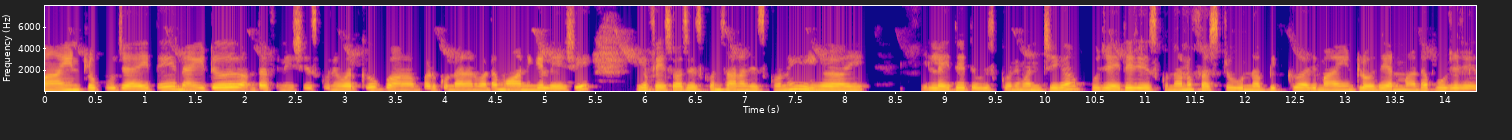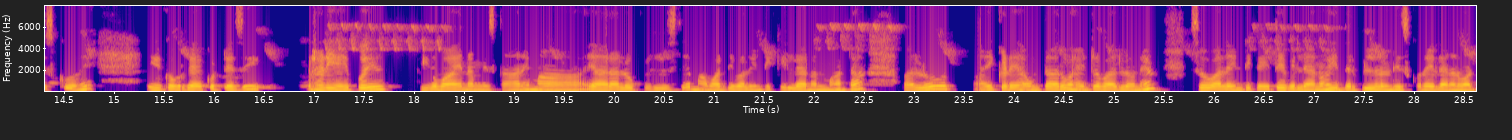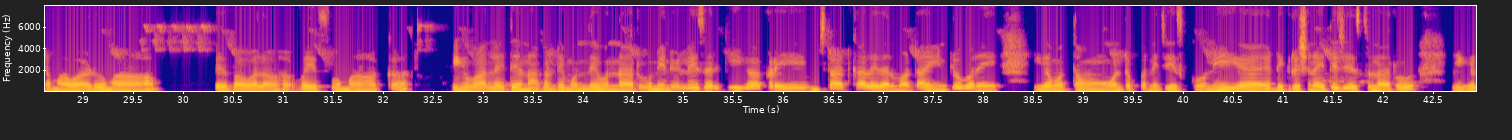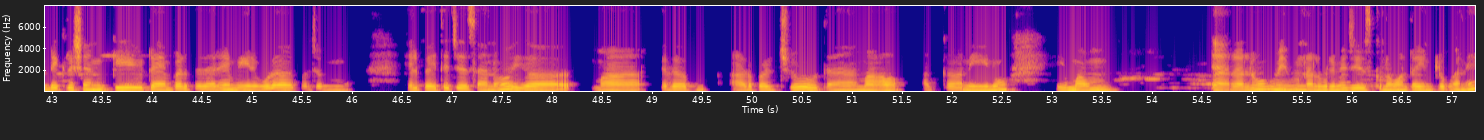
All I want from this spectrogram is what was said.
మా ఇంట్లో పూజ అయితే నైట్ అంతా ఫినిష్ చేసుకునే వరకు పడుకున్నాను అన్నమాట మార్నింగ్ లేచి ఇక ఫేస్ వాష్ చేసుకొని స్నానం చేసుకొని ఇక ఇల్లు అయితే తుడుచుకొని మంచిగా పూజ అయితే చేసుకున్నాను. ఫస్ట్ ఉన్న పిక్ అది మా ఇంట్లోదే అన్నమాట. పూజ చేసుకొని ఇక కొబ్బరికాయ కొట్టేసి రెడీ అయిపోయి ఇక వాయినం ఇస్తా అని మా యారాలు పిలిస్తే మా మరిది వాళ్ళ ఇంటికి వెళ్ళాను అన్నమాట వాళ్ళు ఇక్కడే ఉంటారు హైదరాబాద్లోనే సో వాళ్ళ ఇంటికి అయితే వెళ్ళాను. ఇద్దరు పిల్లల్ని తీసుకొని వెళ్ళాను అన్నమాట మా వాడు మా పెద్ద బావ వాళ్ళ వైఫ్ మా అక్క. ఇక వాళ్ళైతే నాకంటే ముందే ఉన్నారు. నేను వెళ్ళేసరికి ఇక అక్కడ ఏం స్టార్ట్ కాలేదన్నమాట. ఇంట్లో పని ఇక మొత్తం వంట పని చేసుకొని ఇక డెకరేషన్ అయితే చేస్తున్నారు. ఇక డెకరేషన్కి టైం పడుతుందని నేను కూడా కొంచెం హెల్ప్ అయితే చేశాను. ఇక మా పెద్ద ఆడపడుచు మా అక్క నేను మా యారాలు మేము నలుగురమే చేసుకున్నాం వంట ఇంట్లో పని.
